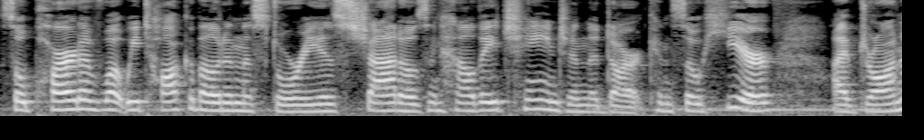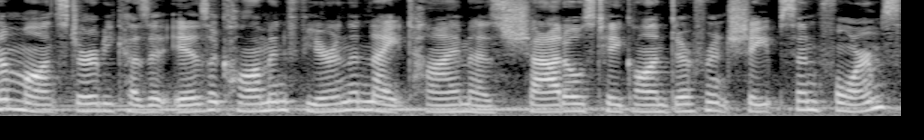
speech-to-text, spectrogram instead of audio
So, part of what we talk about in the story is shadows and how they change in the dark. And so, here I've drawn a monster because it is a common fear in the nighttime as shadows take on different shapes and forms.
